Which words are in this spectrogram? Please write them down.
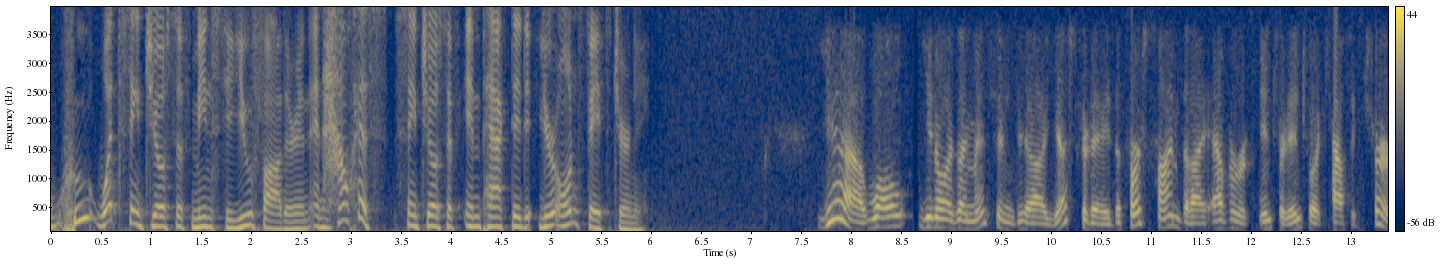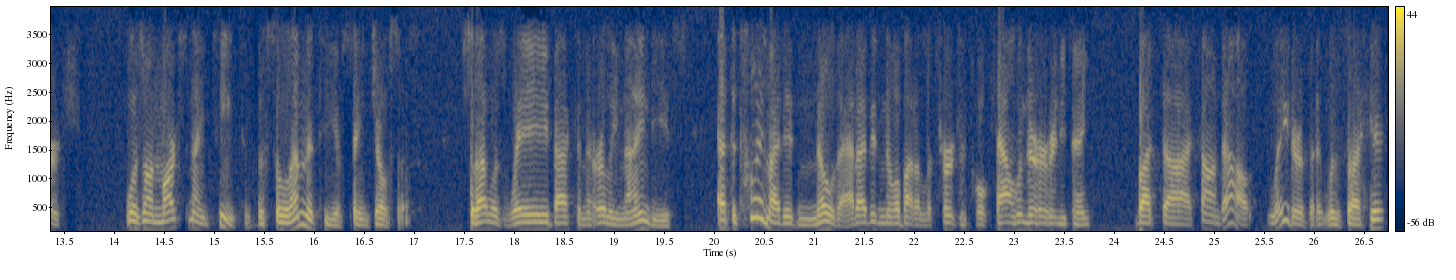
who what St. Joseph means to you, Father, and, and how has St. Joseph impacted your own faith journey? Yeah, well, you know, as I mentioned uh, yesterday, the first time that I ever entered into a Catholic church was on March 19th, the Solemnity of St. Joseph. So that was way back in the early 90s. At the time, I didn't know that. I didn't know about a liturgical calendar or anything. But uh, I found out later that it was uh, his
